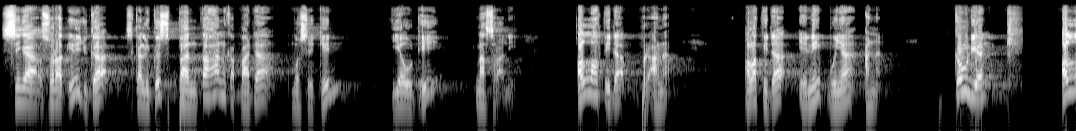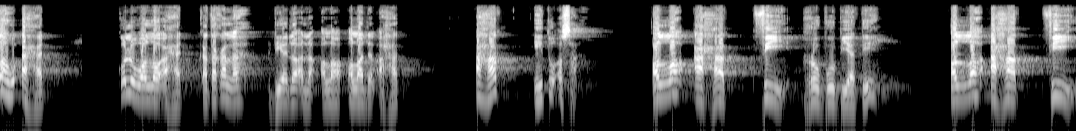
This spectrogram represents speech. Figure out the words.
Sehingga surat ini juga sekaligus bantahan kepada musyrikin, Yahudi, Nasrani. Allah tidak beranak. Allah tidak ini punya anak. Kemudian Allahu Ahad, Qul wallahu ahad. Katakanlah dia adalah Allah, Allah adalah Ahad. Ahad itu esa. Allah Ahad fi rububiyati. Allah Ahad fi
